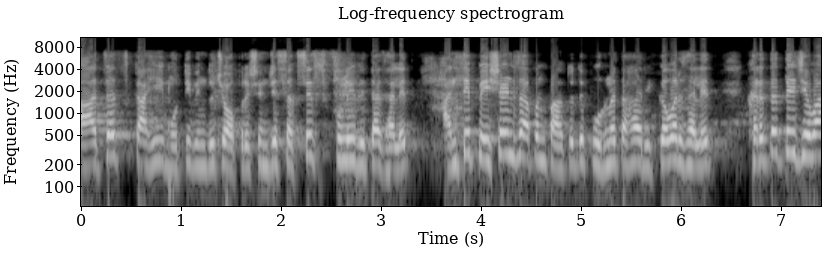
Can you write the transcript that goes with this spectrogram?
आजच काही मोतीबिंदूचे ऑपरेशन जे सक्सेसफुली रित्या झालेत आणि ते पेशंट जर आपण पाहतो ते पूर्णतः रिकवर झालेत. खरं तर ते जेव्हा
